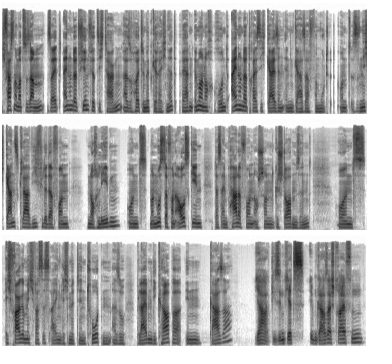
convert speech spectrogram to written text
Ich fasse nochmal zusammen. Seit 144 Tagen, also heute mitgerechnet, werden immer noch rund 130 Geiseln in Gaza vermutet. Und es ist nicht ganz klar, wie viele davon noch leben. Und man muss davon ausgehen, dass ein paar davon auch schon gestorben sind. Und ich frage mich, was ist eigentlich mit den Toten? Also bleiben die Körper in Gaza? Ja, die sind jetzt im Gazastreifen.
